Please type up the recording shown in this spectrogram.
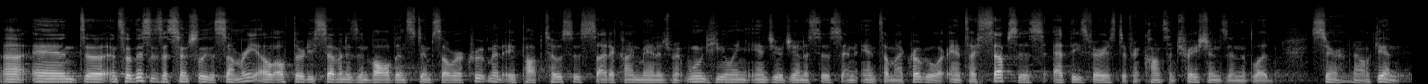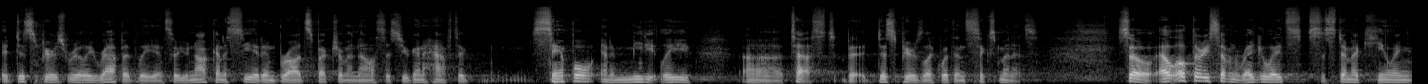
Uh, and, uh, and so this is essentially the summary. LL37 is involved in stem cell recruitment, apoptosis, cytokine management, wound healing, angiogenesis, and antimicrobial or antisepsis at these various different concentrations in the blood serum. Now, again, it disappears really rapidly, and so you're not going to see it in broad spectrum analysis. You're going to have to sample and immediately uh, test, but it disappears like within six minutes. So LL37 regulates systemic healing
